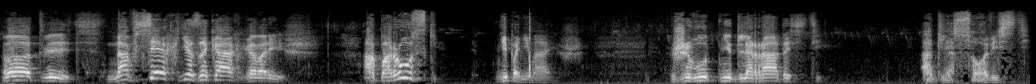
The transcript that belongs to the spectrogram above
Вот ведь на всех языках говоришь, а по-русски не понимаешь. Живут не для радости, а для совести.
